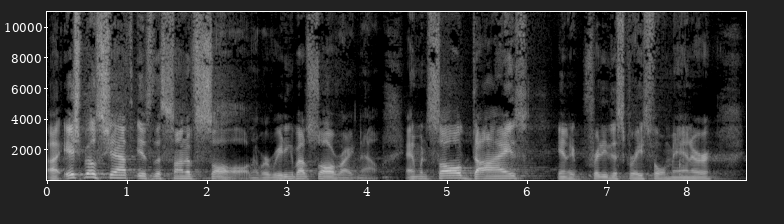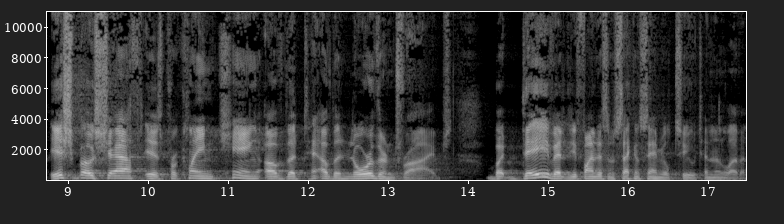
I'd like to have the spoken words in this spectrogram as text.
Uh, Ishbosheth is the son of Saul. Now, we're reading about Saul right now. And when Saul dies in a pretty disgraceful manner, Ishbosheth is proclaimed king of the, of the northern tribes. But David, you find this in 2 Samuel 2, 10 and 11.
